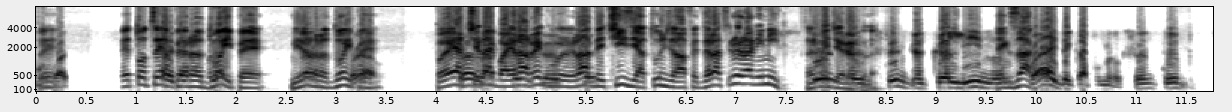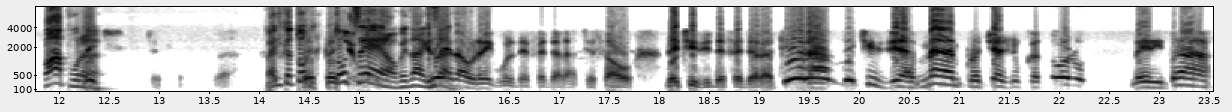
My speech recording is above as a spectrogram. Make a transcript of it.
pe, pe toți aia, pe păi, da, Rădoi, pe Mirel da, Rădoi, pe... Păi aia ce naiba, era, regulă, era decizie atunci de la federație, nu era nimic să nu merge regulă. Stângă, Călin, exact. Băi, de capul meu, sunt Papură! Deci, da. Păi adică tot, toți ei erau, păi da, exact. Nu erau reguli de federație sau decizii de federație, era decizia mea, îmi plăcea jucătorul, merita,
